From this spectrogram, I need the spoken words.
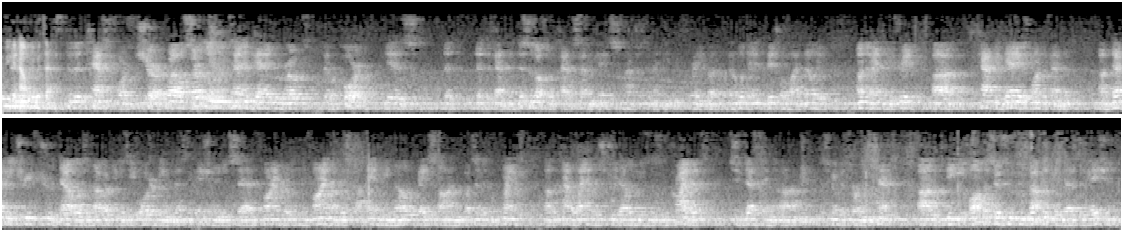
you can help me with that. The task force, sure. Well, certainly Lieutenant Gay, who wrote the report, is the defendant. This is also a Title VII case, not just a 1983, but a look at individual liability under 1983. Uh, Captain Gay is one defendant. Uh, Deputy Chief Trudell is another because he ordered the investigation. And he said, find what you can find on this guy. And we know, based on language to uses in private, suggesting um, discriminatory intent. Um, the officers who conducted the investigation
